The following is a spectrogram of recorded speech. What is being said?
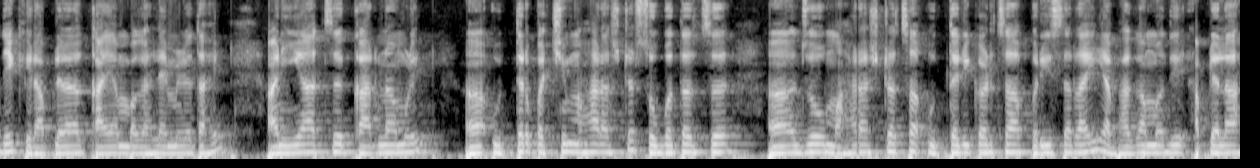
देखील आपल्याला कायम बघायला मिळत आहे. आणि याच कारणामुळे उत्तर पश्चिम महाराष्ट्र सोबतच जो महाराष्ट्राचा उत्तरेकडचा परिसर आहे या भागामध्ये आपल्याला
